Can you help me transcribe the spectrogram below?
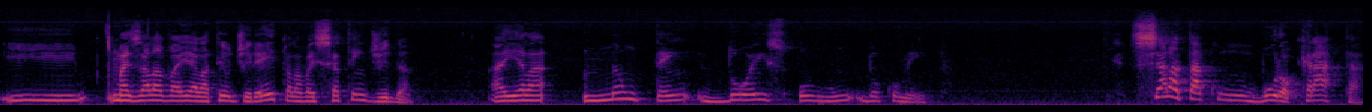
E, mas ela vai, ela tem o direito, ela vai ser atendida. Aí ela não tem dois ou um documento. Se ela está com um burocrata,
